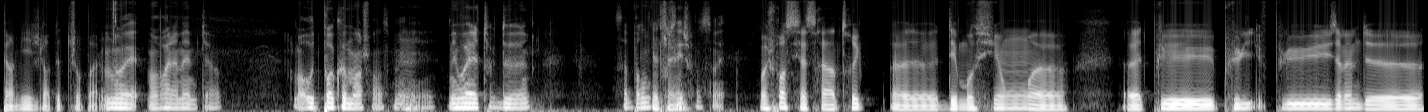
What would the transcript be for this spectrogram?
permis et je l'aurais peut-être toujours pas. là. Ouais, en vrai, la même, tu vois. Bon, autre point commun, je pense. Mais, Mm. mais ouais, le truc de. C'est important de pousser, je pense. Ouais. Moi, je pense que ça serait un truc euh, d'émotion, euh, euh, être plus, plus, plus à même de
